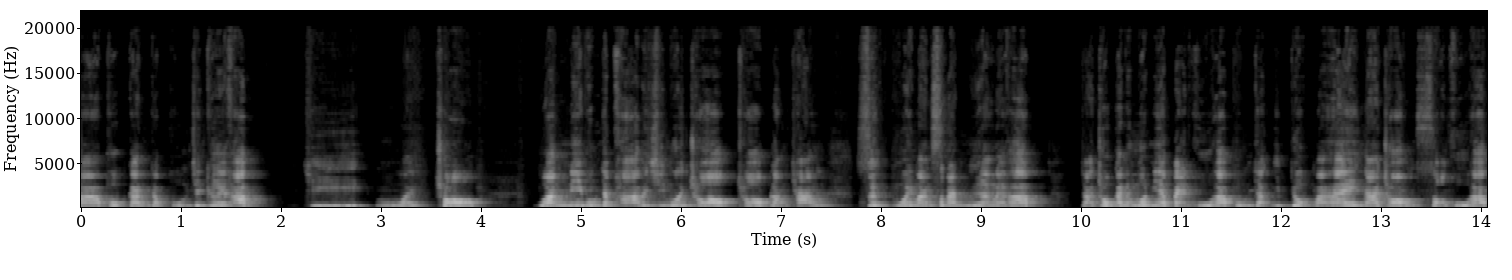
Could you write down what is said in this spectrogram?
มาพบกันกับผมเช่นเคยครับ ชี้มวยชอบ วันนี้ผมจะพาไปชี้มวยชอบ ชอบหลังช่างศึกมวยมันสนั่นเมืองนะครับจะชกกันทั้งหมดเนี่ยแคู่ครับ ผมจะหยิบยกมาให้หน้าช่อง 2 คู่ครับ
